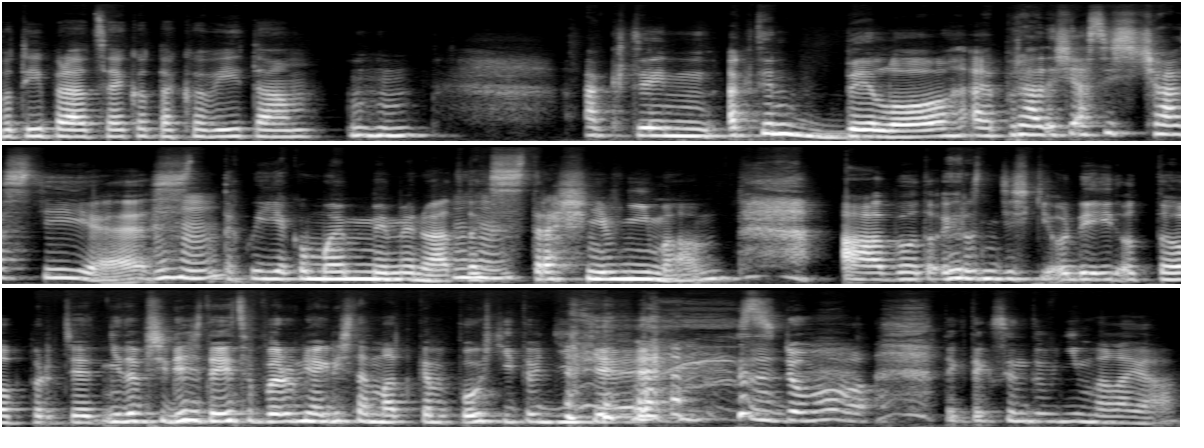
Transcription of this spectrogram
o té práci jako takový tam. Mm-hmm. Aktin, Aktin bylo, ale pořád ještě asi z části je, mm-hmm. takový jako moje mimino, já to mm-hmm. tak mhm. strašně vnímám. A bylo to i hrozně těžké odejít od toho, protože mně to přijde, že to je něco podobného, když ta matka vypouští to dítě z domova. Tak, tak jsem to vnímala já.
